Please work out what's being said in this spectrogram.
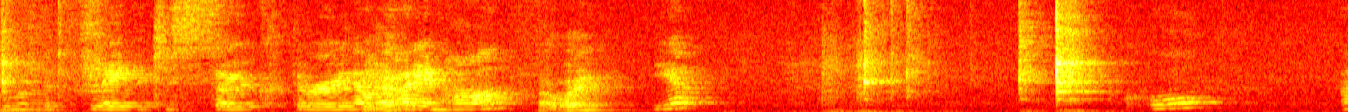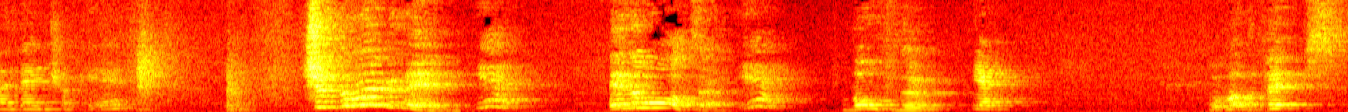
You want the flavour to soak through. Then Yeah. cut it in half. That way? Yep. Cool. And then chuck it in. Chuck the lemon in! Yeah. In the water? Yeah. Both of them? Yeah. What about the pips?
